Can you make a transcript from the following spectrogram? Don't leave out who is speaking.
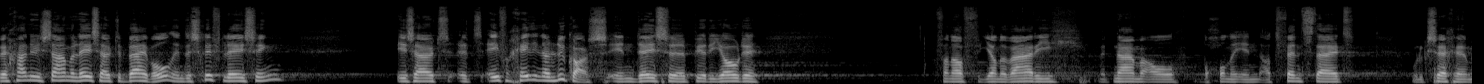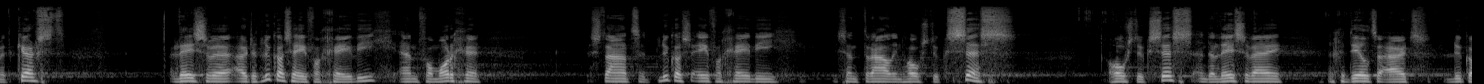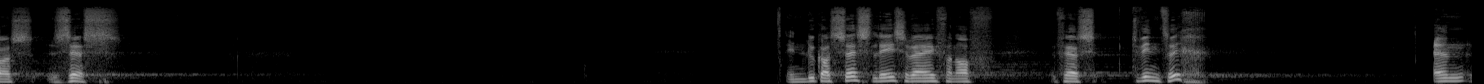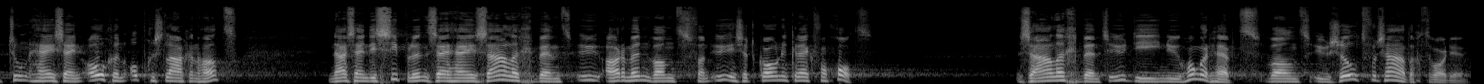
Speaker 1: Wij gaan nu samen lezen uit de Bijbel. In de schriftlezing is uit het Evangelie naar Lucas in deze periode vanaf januari, met name al begonnen in adventstijd, moet ik zeggen met kerst, lezen we uit het Lucas-evangelie. En vanmorgen staat het Lucas-evangelie centraal in hoofdstuk 6. Hoofdstuk 6, en daar lezen wij een gedeelte uit Lucas 6. In Lucas 6 lezen wij vanaf vers 20. En toen hij zijn ogen opgeslagen had naar zijn discipelen, zei hij: Zalig bent u, armen, want van u is het koninkrijk van God. Zalig bent u die nu honger hebt, want u zult verzadigd worden.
